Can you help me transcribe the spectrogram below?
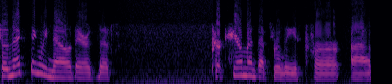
So next thing we know, there's this procurement that's released for uh,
